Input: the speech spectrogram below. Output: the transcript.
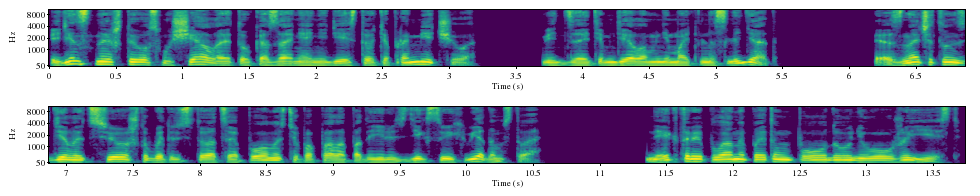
Единственное, что его смущало, это указание не действовать опрометчиво, ведь за этим делом внимательно следят. А значит, он сделает все, чтобы эта ситуация полностью попала под юрисдикцию их ведомства. Некоторые планы по этому поводу у него уже есть.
